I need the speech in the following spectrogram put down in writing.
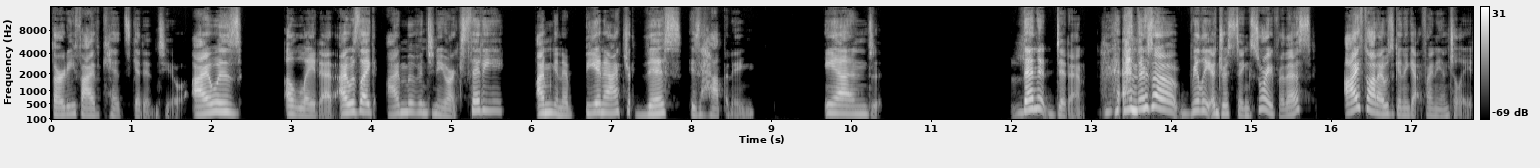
35 kids get into. I was elated. I was like, I'm moving to New York City. I'm going to be an actor. This is happening. And then it didn't. And there's a really interesting story for this. I thought I was going to get financial aid.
